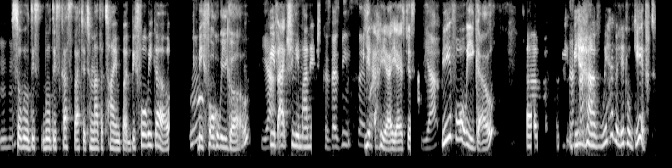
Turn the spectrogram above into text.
Mhm. So we'll dis- we'll discuss that at another time. But before we go, Ooh, before we go, yeah, we've actually managed. because there's been so Yeah, much. yeah, yeah. It's just Yeah, before we go, um, we have we have a little gift.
